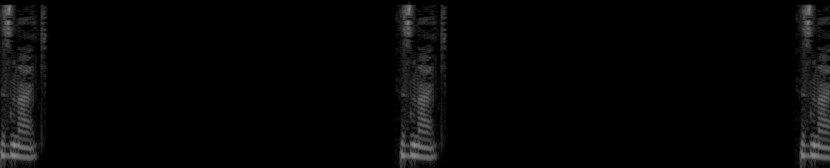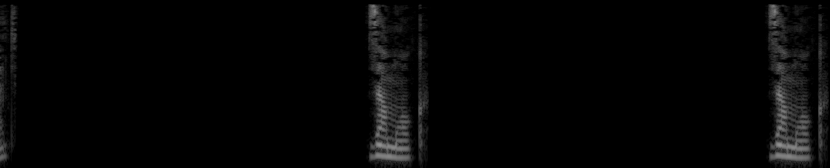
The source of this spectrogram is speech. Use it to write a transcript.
Знать. Знать. Знать. Замок. Замок.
